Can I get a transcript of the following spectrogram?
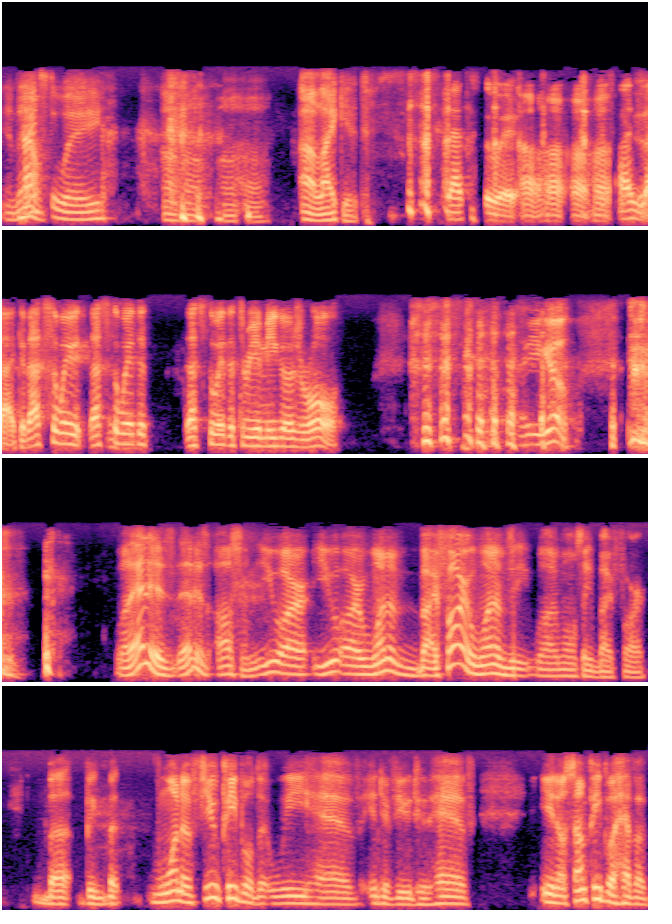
And that's the way. Uh huh. Uh huh. I like it. that's the way. Uh huh. Uh huh. I like it. That's the way. That's the way that. That's the way the three amigos roll. there you go. Well, that is that is awesome. You are you are one of by far one of the well, I won't say by far, but but one of few people that we have interviewed who have, you know, some people have a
